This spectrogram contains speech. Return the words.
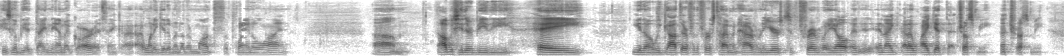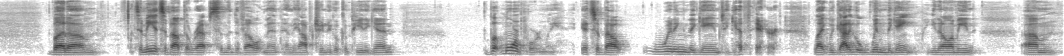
he's going to be a dynamic guard. I think I, I want to get him another month of playing O line. Um, obviously, there'd be the hey, you know, we got there for the first time in however many years to, for everybody else, and, and I, I, I get that. Trust me, trust me. But um, to me, it's about the reps and the development and the opportunity to go compete again. But more importantly, it's about winning the game to get there. Like we got to go win the game. You know, I mean, um,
